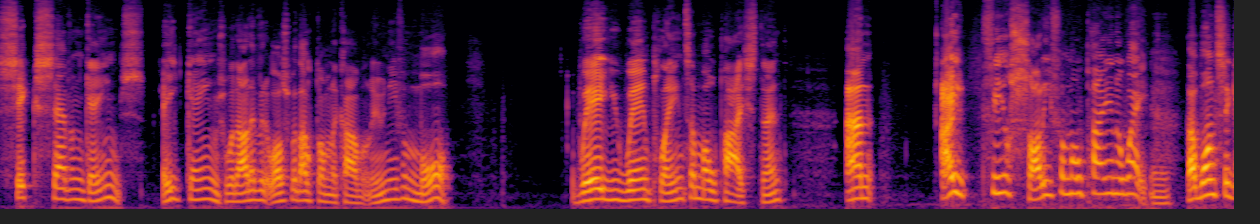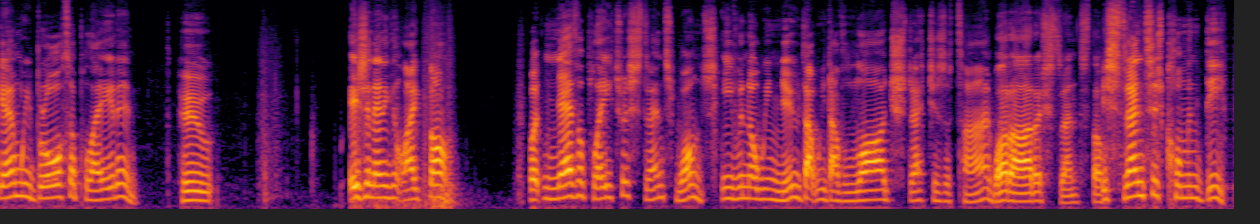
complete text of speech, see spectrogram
six, seven games, eight games, whatever it was, without Dominic Calvert-Lewin, even more, where you weren't playing to Maupay's strength, and I feel sorry for Maupay in a way that once again we brought a player in who isn't anything like Dom, but never played to his strengths once, even though we knew that we'd have large stretches of time. What are his strengths though? His strength is coming deep,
